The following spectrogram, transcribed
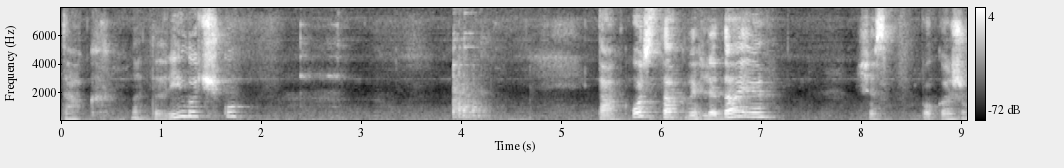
Так, на тарілочку. Так, ось так виглядає. Зараз покажу.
